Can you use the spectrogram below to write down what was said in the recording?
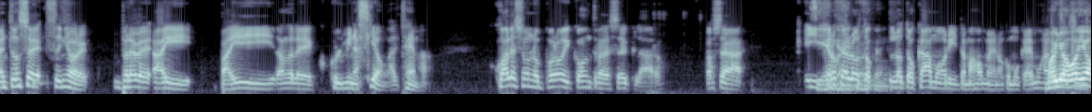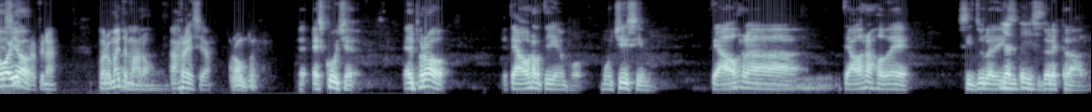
Entonces, señores, breve ahí, para ir dándole culminación al tema. ¿Cuáles son los pros y contras de ser claro? O sea, y Sí, creo que lo, to- lo tocamos ahorita más o menos, como que hay mujeres Voy yo, voy yo, voy yo. al final. Pero mete Dale, mano, arrecia. Rompe. Eh, Escuche, el pro te ahorra tiempo, muchísimo. Te ahorra, te ahorra joder si tú le dices, si tú eres claro.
